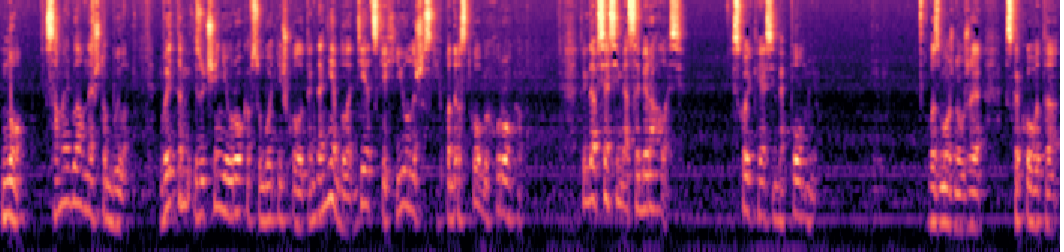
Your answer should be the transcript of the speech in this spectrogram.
Но самое главное, что было, в этом изучении уроков субботней школы тогда не было детских, юношеских, подростковых уроков. Тогда вся семья собиралась. И сколько я себя помню, возможно, уже с какого-то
